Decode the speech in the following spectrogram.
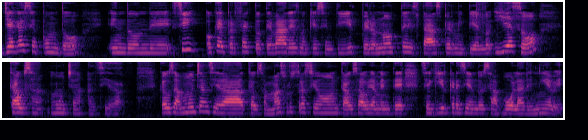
llega ese punto en donde sí, ok, perfecto, te vades, no quieres sentir, pero no te estás permitiendo y eso causa mucha ansiedad. Causa mucha ansiedad, causa más frustración, causa obviamente seguir creciendo esa bola de nieve.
